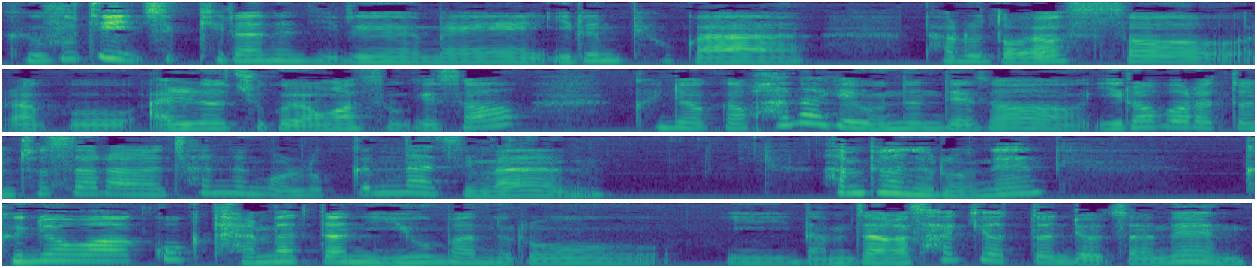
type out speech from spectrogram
그 후디 이즈키라는 이름의 이름표가 바로 너였어라고 알려주고 영화 속에서 그녀가 환하게 웃는 데서 잃어버렸던 첫사랑을 찾는 걸로 끝나지만 한편으로는 그녀와 꼭 닮았다는 이유만으로 이 남자가 사귀었던 여자는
